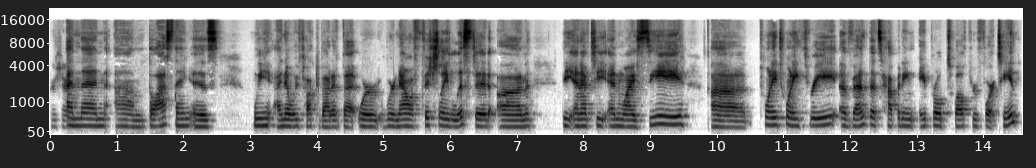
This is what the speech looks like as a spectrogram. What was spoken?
for sure. And then um, the last thing is we I know we've talked about it, but we're we're now officially listed on the NFT NYC uh, 2023 event that's happening April 12th through 14th.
